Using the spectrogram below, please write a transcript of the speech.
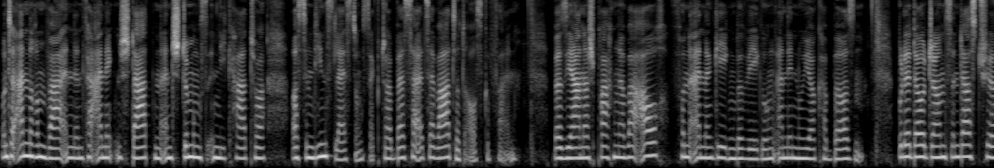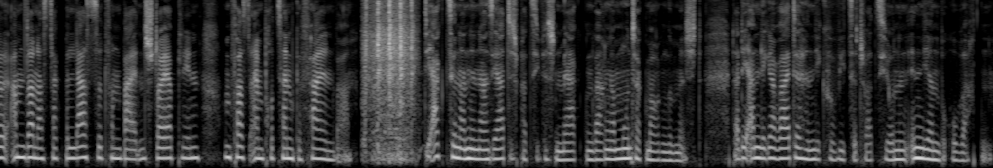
Unter anderem war in den Vereinigten Staaten ein Stimmungsindikator aus dem Dienstleistungssektor besser als erwartet ausgefallen. Börsianer sprachen aber auch von einer Gegenbewegung an den New Yorker Börsen, wo der Dow Jones Industrial am Donnerstag belastet von beiden Steuerplänen um fast ein Prozent gefallen war. Die Aktien an den asiatisch-pazifischen Märkten waren am Montagmorgen gemischt, da die Anleger weiterhin die Covid-Situation in Indien beobachten.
